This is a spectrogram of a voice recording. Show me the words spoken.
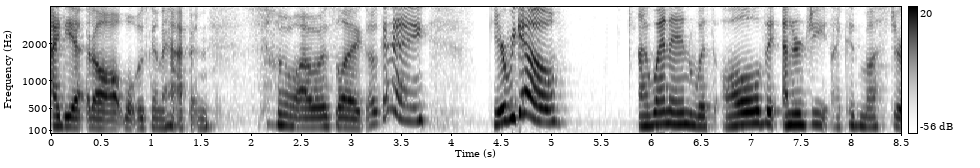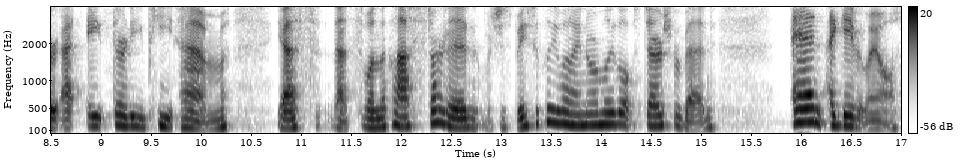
idea at all what was going to happen. So I was like, okay, here we go. I went in with all the energy I could muster at 8:30 p.m. Yes, that's when the class started, which is basically when I normally go upstairs for bed. And I gave it my all.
